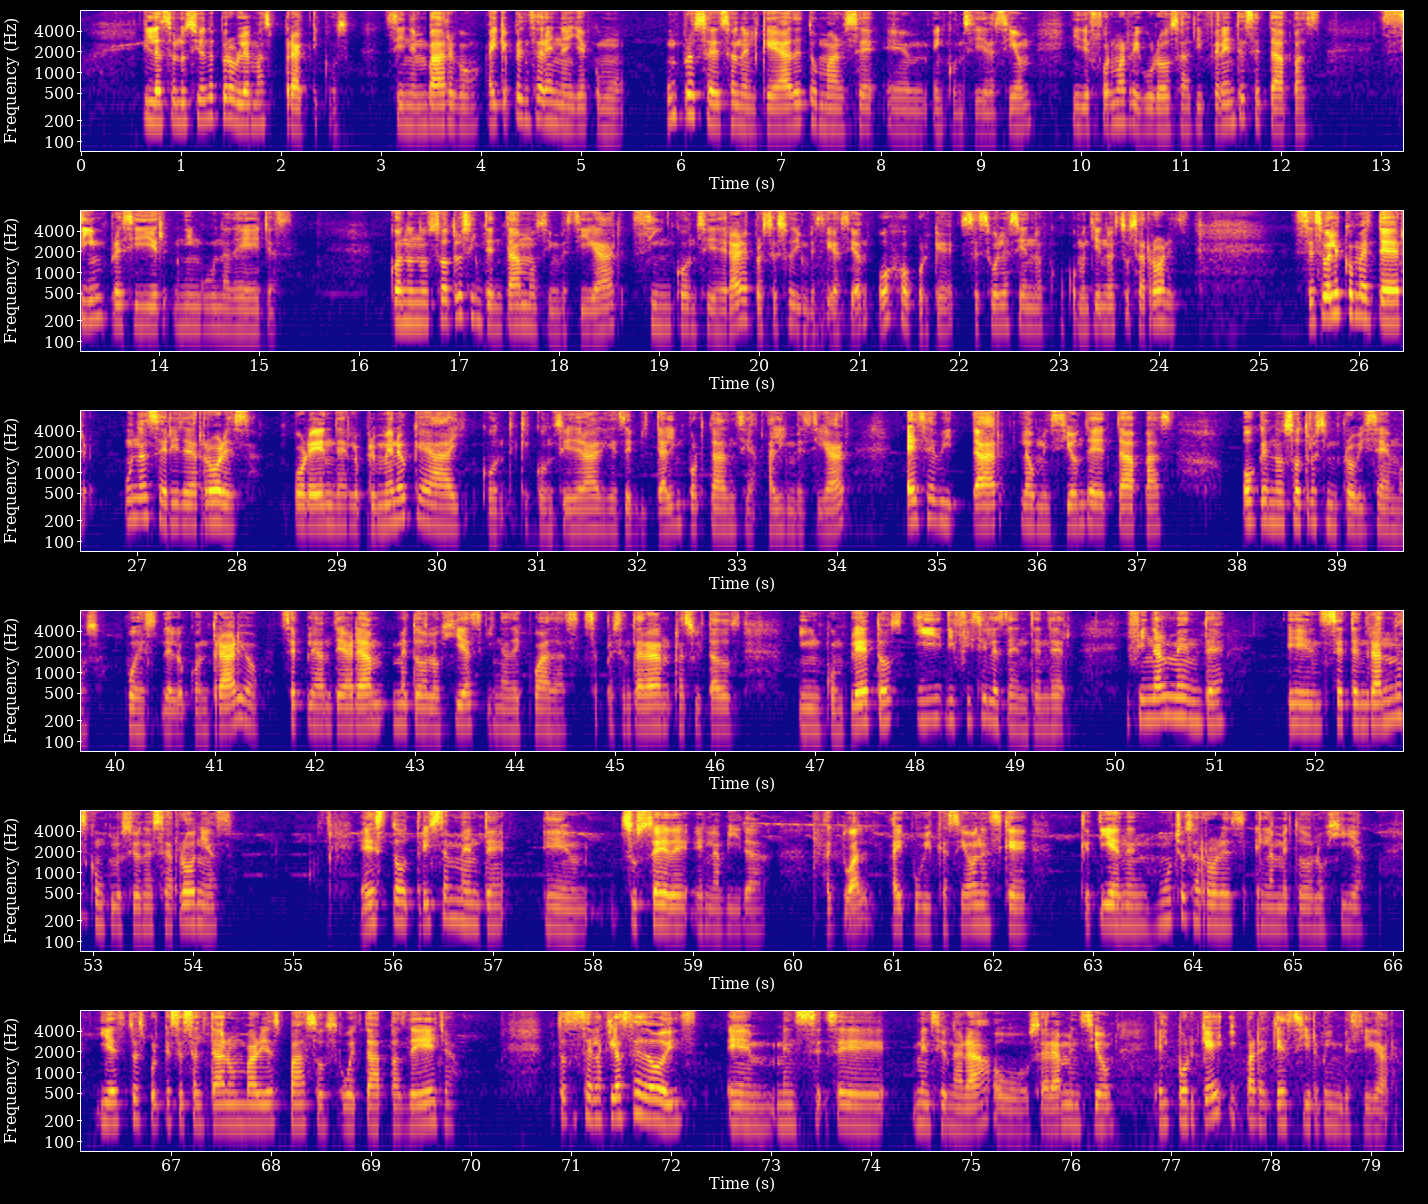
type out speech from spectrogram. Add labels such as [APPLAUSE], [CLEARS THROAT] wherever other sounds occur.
y la solución de problemas prácticos. Sin embargo, hay que pensar en ella como un proceso en el que ha de tomarse en, consideración y de forma rigurosa diferentes etapas sin presidir ninguna de ellas. Cuando nosotros intentamos investigar sin considerar el proceso de investigación, ojo, porque se suele haciendo o cometiendo estos errores, se suele cometer una serie de errores. Por ende, lo primero que hay que considerar y es de vital importancia al investigar es evitar la omisión de etapas o que nosotros improvisemos, pues de lo contrario se plantearán metodologías inadecuadas, se presentarán resultados incompletos y difíciles de entender. Y finalmente eh, se tendrán unas conclusiones erróneas. Esto tristemente eh, sucede en la vida actual. Hay publicaciones que que tienen muchos errores en la metodología, y esto es porque se saltaron varios pasos o etapas de ella. Entonces, en la clase de hoy em, se mencionará o se hará mención el por qué y para qué sirve investigar.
